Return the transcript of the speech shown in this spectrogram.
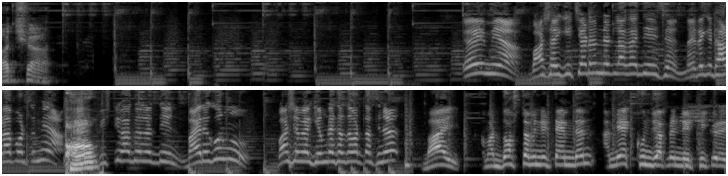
আচ্ছা। আমার দশটা মিনিট টাইম দেন আমি যে আপনার নেট ঠিক করে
